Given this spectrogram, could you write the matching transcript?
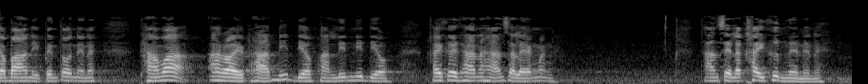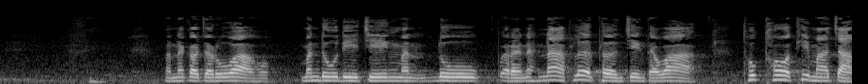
ยาบาลอีกเป็นต้นเนี่ยนะถามว่าอร่อยผ่านนิดเดียวผ่านลิ้นนิดเดียว ใครเคยทานอาหารแสลงบ้างทานเสร็จแล้วไข้ขึ้นเลยเนี่ยนะมันนั่นก็จะรู้ว่ามันดูดีจริง มันดูอะไรนะหน้าเพลิดเพลินจริง แต่ว่าทุกโทษที่มาจาก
